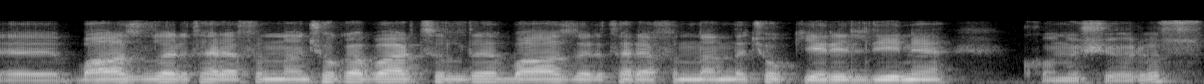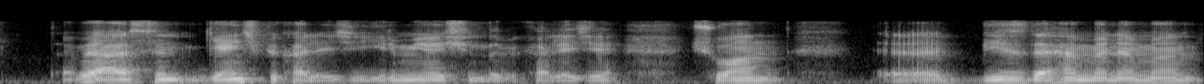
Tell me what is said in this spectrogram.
e, bazıları tarafından çok abartıldı, bazıları tarafından da çok yerildiğini konuşuyoruz. Tabii Ersin genç bir kaleci, 20 yaşında bir kaleci. Şu an e, biz de hemen hemen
